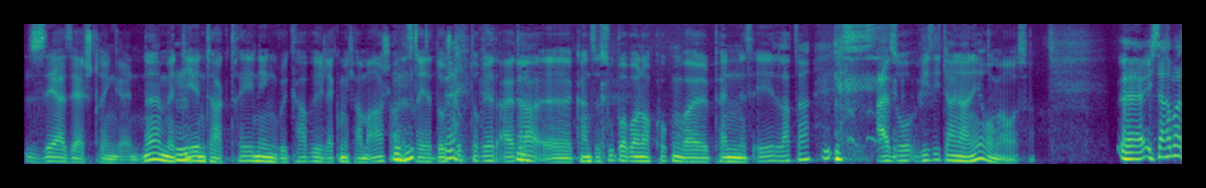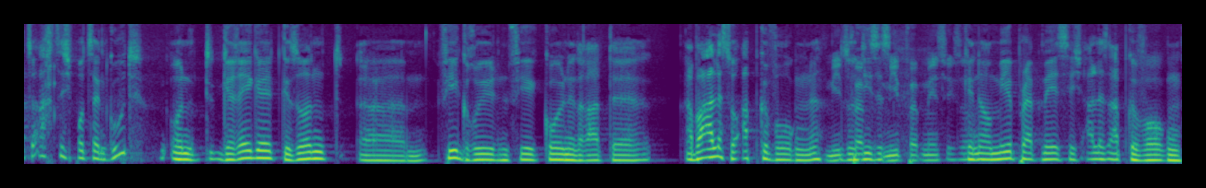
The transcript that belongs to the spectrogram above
sehr, sehr stringent, ne? Mhm. Mit jeden Tag Training, Recovery, leck mich am Arsch, alles mhm. durchstrukturiert, Alter. Äh, kannst du Super Bowl noch gucken, weil Pennen ist eh Latte. Also, wie sieht deine Ernährung aus? Äh, ich sage immer zu 80 Prozent gut und geregelt, gesund, ähm, viel Grün, viel Kohlenhydrate, aber alles so abgewogen, ne? Meal so Prep, dieses, Meal Prep mäßig so? Genau, Meal Prep mäßig, alles abgewogen,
